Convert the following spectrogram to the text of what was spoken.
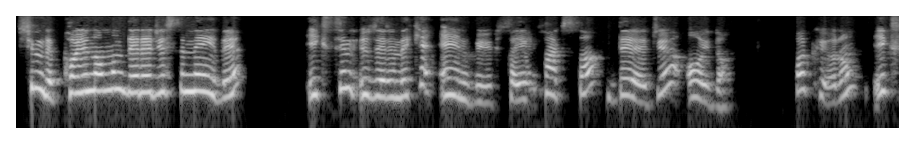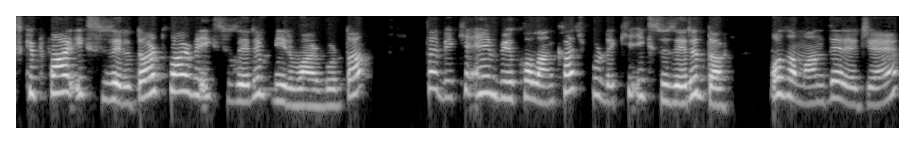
Şimdi polinomun derecesi neydi? X'in üzerindeki en büyük sayı kaçsa derece oydu. Bakıyorum. X küp var, X üzeri 4 var ve X üzeri 1 var burada. Tabii ki en büyük olan kaç? Buradaki X üzeri 4. O zaman derece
